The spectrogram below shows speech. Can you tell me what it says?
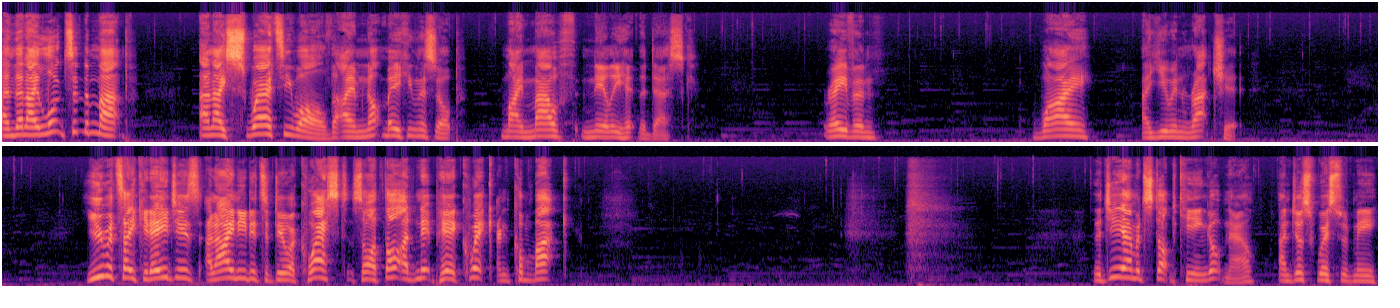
and then I looked at the map, and I swear to you all that I am not making this up. My mouth nearly hit the desk. Raven, why are you in Ratchet? You were taking ages, and I needed to do a quest, so I thought I'd nip here quick and come back. The GM had stopped keying up now, and just whispered me,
